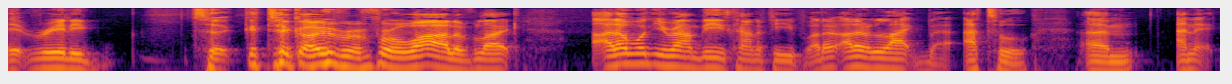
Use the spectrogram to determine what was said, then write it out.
it really took took over for a while of like I don't want you around these kind of people. I don't I don't like that at all. Um, and it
